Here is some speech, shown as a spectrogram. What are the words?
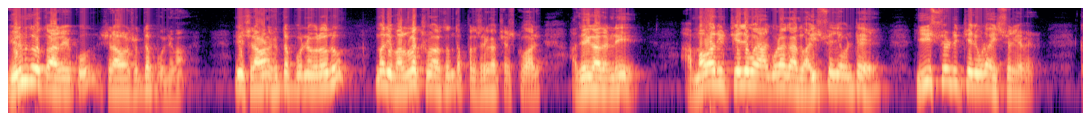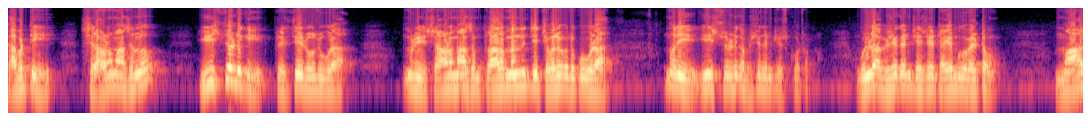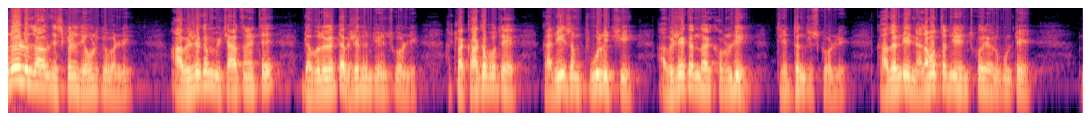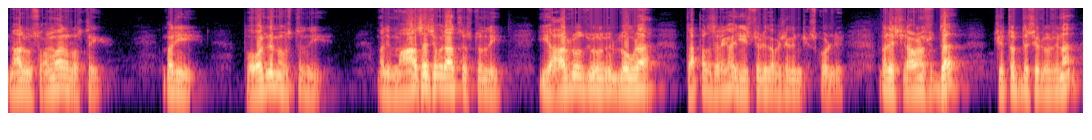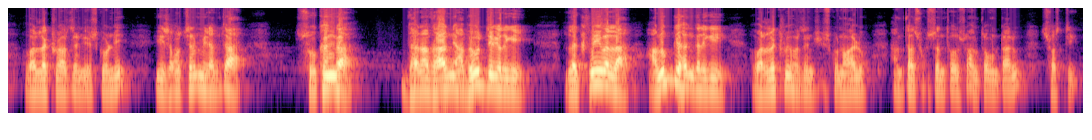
ఎనిమిదవ తారీఖు శ్రావణ శుద్ధ పూర్ణిమ. ఈ శ్రావణ శుద్ధ పూర్ణిమ రోజు మరి వరలక్ష్మి వ్రతం తప్పనిసరిగా చేసుకోవాలి. అదే కాదండి అమ్మవారు ఇచ్చేది కూడా- కాదు. ఐశ్వర్యం అంటే ఈశ్వరుడు ఇచ్చేది కూడా ఐశ్వర్యమే. కాబట్టి శ్రావణ మాసంలో ఈశ్వరుడికి ప్రతిరోజు కూడా మరి శ్రావణ మాసం ప్రారంభం నుంచి చివరి వరకు కూడా మరి ఈశ్వరుడికి అభిషేకం చేసుకోవటం. గుళ్ళో అభిషేకం చేసే టైంకి వెళ్ళటం. మారేడు దాలు తీసుకెళ్ళి దేవుడికి ఇవ్వండి. ఆ అభిషేకం మీ చేతనైతే డబ్బులు కట్టి అభిషేకం చేయించుకోండి. అట్లా కాకపోతే కనీసం పూలు ఇచ్చి అభిషేకం దాకా ఉండి తీర్థం తీసుకోండి. కాదండి నెల మొత్తం చేయించుకోవాలి అనుకుంటే నాలుగు సోమవారాలు వస్తాయి. మరి పౌర్ణమి వస్తుంది. మరి మాస శివరాత్రి వస్తుంది. ఈ ఆరు రోజుల్లో కూడా తప్పనిసరిగా ఈశ్వరుడికి అభిషేకం చేసుకోండి. మరి శ్రావణ శుద్ధ చతుర్దశి రోజున వరలక్ష్మి వ్రతం చేసుకోండి. ఈ సంవత్సరం మీరంతా సుఖంగా ధనధాన్య అభివృద్ధి కలిగి లక్ష్మీ వల్ల అనుగ్రహం కలిగి వరలక్ష్మి వ్రతం చేసుకున్న వాళ్ళు అంతా సుఖ సంతోషాలతో ఉంటారు స్వస్తి.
